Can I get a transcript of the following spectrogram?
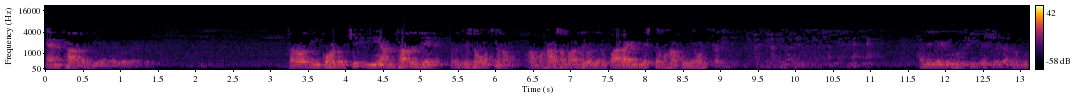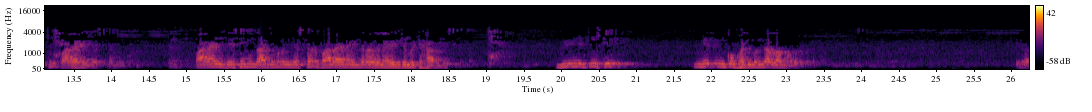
యాంథాలజీ అనేదో పెడతారు. తర్వాత ఇంకొకటి వచ్చి ఈ అంథాలజీని ప్రతి సంవత్సరం ఆ మహాసమాధిలో నేను పారాయణ చేస్తే మహాపుణ్యం అంటాడు అది వెళ్ళి హృషికేశ్ వెళ్ళి అక్కడ కూర్చొని పారాయణ చేస్తాను పారాయణ చేసే ముందు ఆచమనం చేస్తాడు పారాయణ అయిన తర్వాత నైవేద్యం పెట్టి హారతిస్తాడు వీడిని చూసి మీరు ఇంకో పది మంది అలా మొదలు పెడతారు ఇలా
